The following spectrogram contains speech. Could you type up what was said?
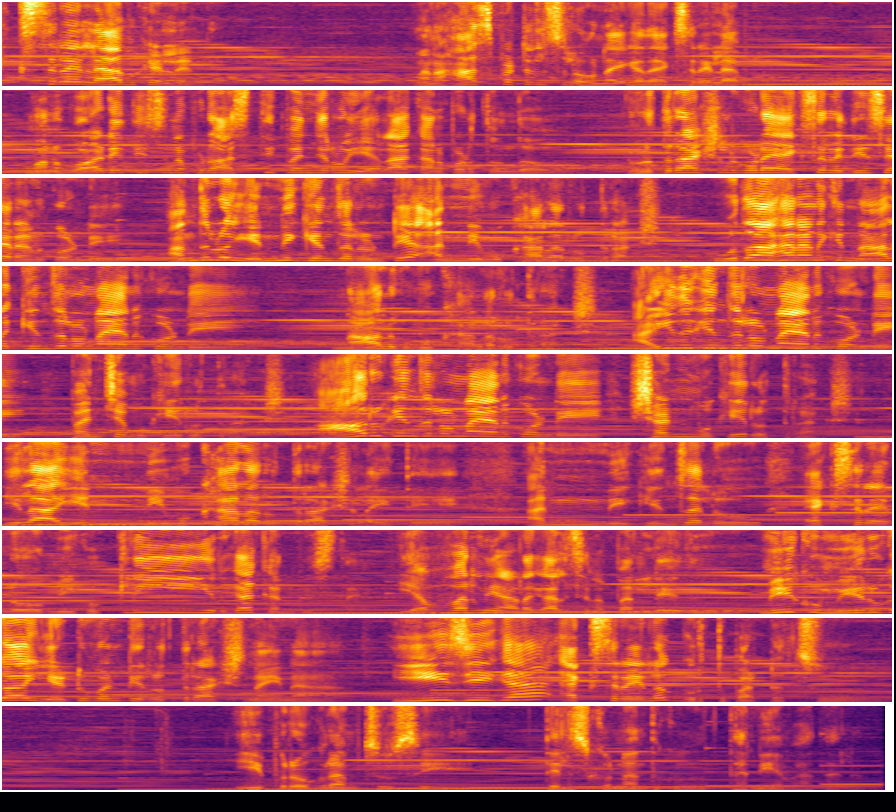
ఎక్స్రే ల్యాబ్కి వెళ్ళండి. మన హాస్పిటల్స్లో ఉన్నాయి కదా ఎక్స్రే ల్యాబ్ మన బాడీ తీసినప్పుడు అస్థి పంజరం ఎలా కనపడుతుందో రుద్రాక్షలు కూడా ఎక్స్రే తీశారనుకోండి అందులో ఎన్ని గింజలు ఉంటే అన్ని ముఖాల రుద్రాక్ష. ఉదాహరణకి నాలుగు గింజలు ఉన్నాయనుకోండి నాలుగు ముఖాల రుద్రాక్ష. ఐదు గింజలు ఉన్నాయనుకోండి పంచముఖి రుద్రాక్ష. ఆరు గింజలు ఉన్నాయనుకోండి షణ్ముఖి రుద్రాక్ష. ఇలా ఎన్ని ముఖాల రుద్రాక్షలైతే అన్ని గింజలు ఎక్స్రేలో మీకు క్లియర్గా కనిపిస్తాయి. ఎవరిని అడగాల్సిన పని లేదు. మీకు మీరుగా ఎటువంటి రుద్రాక్షనైనా ఈజీగా ఎక్స్రేలో గుర్తుపట్టొచ్చు. ఈ ప్రోగ్రాం చూసి తెలుసుకున్నందుకు ధన్యవాదాలు.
